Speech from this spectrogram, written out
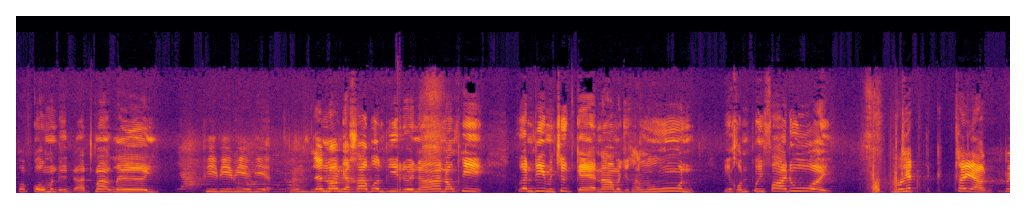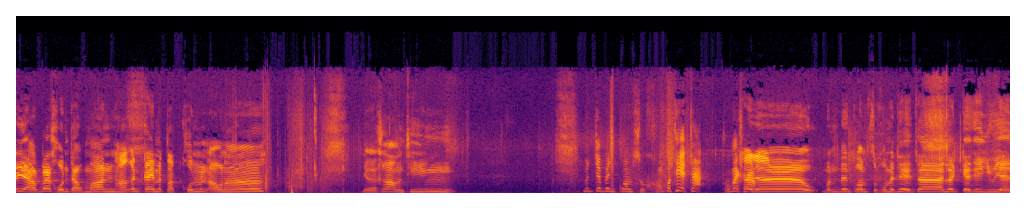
เพราะกรงมันอึดอัดมากเลย พี่พี่พี่พี่ผมและน้องอย่าฆ่าเพื่อนพี่ด้วยนะ น้องพี่ เพื่อนพี่มันชื่อแกะหน้ามันอยู่ทางนู้นมีขนปุยฝ้ายด้วยเฮ้ยเช็ดถ้าอยากถ้าอยากได้ขนจากมัน หากันไกลมาตัดขนมันเอานะอย่าไปฆ่ามันทิ้ง มันจะเป็นความสุขของประเทศชาติถูกไหมคใช่รับแล้วมันเป็นความสุขของประเทศจ้าแล้วแกจะอยู่อย่าง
